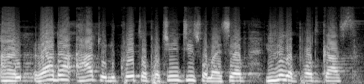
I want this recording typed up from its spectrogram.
and rather I had to create opportunities for myself using the podcast.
